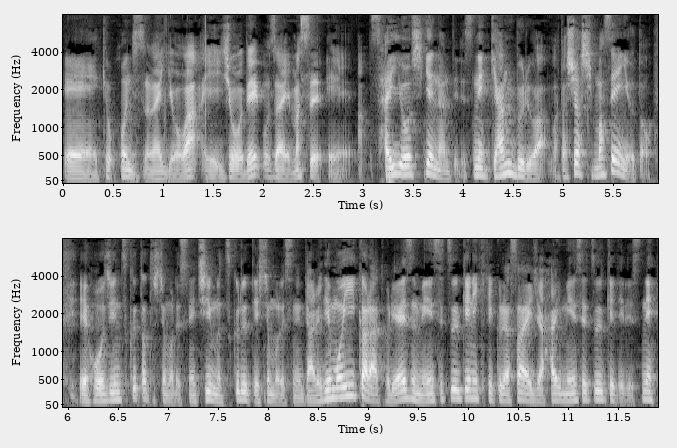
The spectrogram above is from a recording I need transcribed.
えー、今日本日の内容は以上でございます。えー、採用試験なんてですね、ギャンブルは私はしませんよと、えー、法人作ったとしてもですね、チーム作るってしてもですね、誰でもいいからとりあえず面接受けに来てください。じゃあはい、面接受けてですね、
